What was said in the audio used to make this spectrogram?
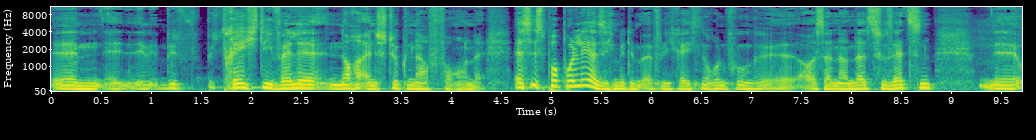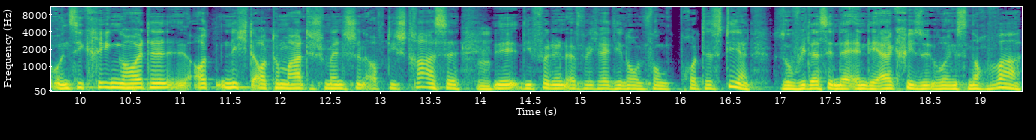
ähm, äh, trägt die Welle noch ein Stück nach vorne. Es ist populär, sich mit dem öffentlich-rechtlichen Rundfunk äh, auseinanderzusetzen. Äh, und Sie kriegen heute nicht automatisch Menschen auf die Straße, mhm. die, die, für den öffentlich-rechtlichen Rundfunk protestieren. So wie das in der NDR-Krise übrigens noch war,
